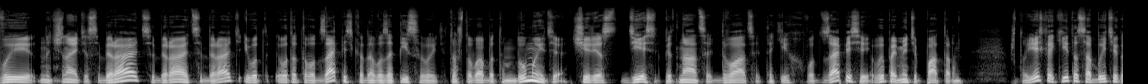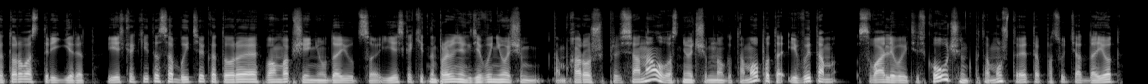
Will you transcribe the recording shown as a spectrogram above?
вы начинаете собирать, собирать, собирать, и вот, вот эта вот запись, когда вы записываете то, что вы об этом думаете, через 10, 15, 20 таких вот записей вы поймете паттерн, что есть какие-то события, которые вас триггерят, есть какие-то события, которые вам вообще не удаются, есть какие-то направления, где вы не очень там хороший профессионал, у вас не очень много там опыта, и вы там сваливаетесь в коучинг, потому что это, по сути, отдает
